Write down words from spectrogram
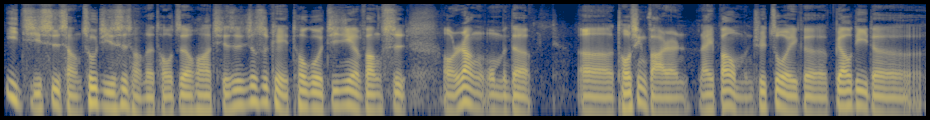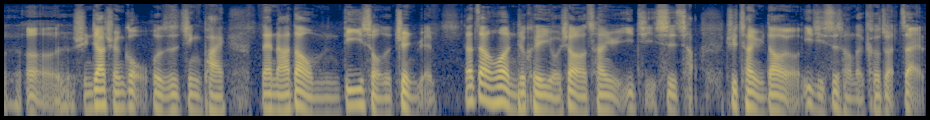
一级市场、初级市场的投资的话，其实就是可以透过基金的方式哦，让我们的呃投信法人来帮我们去做一个标的的呃询价圈购或者是竞拍，来拿到我们第一手的券源。那这样的话，你就可以有效的参与一级市场，去参与到一级市场的可转债了。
